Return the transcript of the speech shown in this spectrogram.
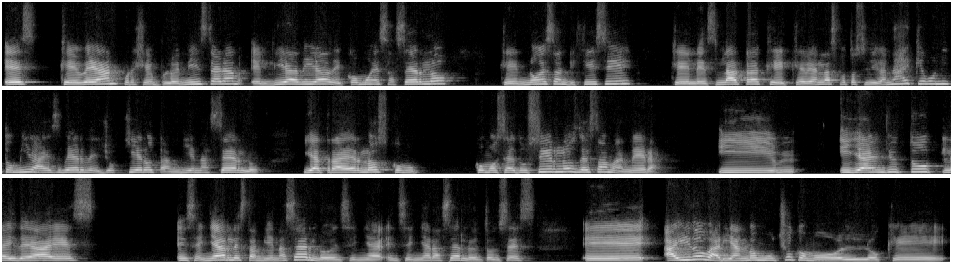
es que vean, por ejemplo, en Instagram el día a día de cómo es hacerlo, que no es tan difícil, que les lata, que, vean las fotos y digan, ay, qué bonito, mira, es verde, yo quiero también hacerlo. Y atraerlos como, como seducirlos de esa manera. Y, ya en YouTube la idea es enseñarles también a hacerlo, enseñar, enseñar a hacerlo. Entonces, eh, ha ido variando mucho como lo que,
